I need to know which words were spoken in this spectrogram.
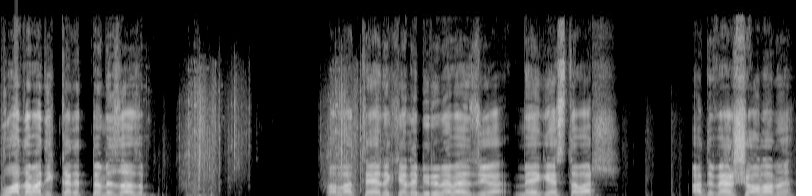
Bu adama dikkat etmemiz lazım. Valla tehlikeli birine benziyor. MGS de var. Hadi ver şu alanı.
